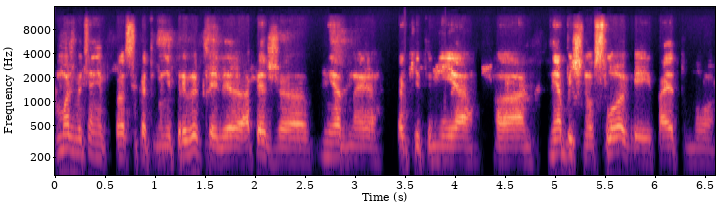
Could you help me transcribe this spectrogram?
Может быть, они просто к этому не привыкли, или, опять же, нервные какие-то не, э, необычные условия, и поэтому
